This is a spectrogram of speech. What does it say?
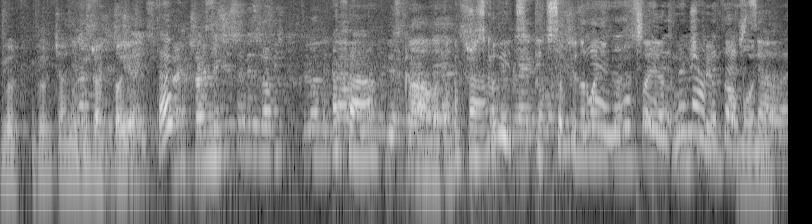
Wiol- Wiolcia, nie wiesz jak to jest? Tak? Chcecie sobie zrobić, to mamy Aha. Jest kawa, tam jest wszystko, idź, idź sobie normalnie Nie, no, korzystaj jak my u siebie mamy w też domu, nie? cały,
